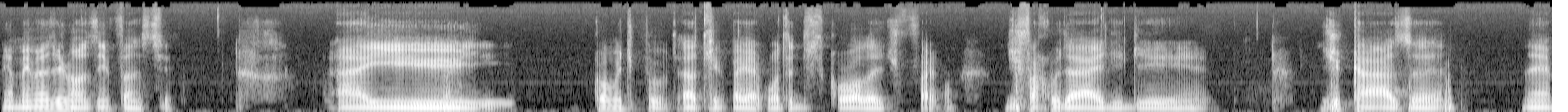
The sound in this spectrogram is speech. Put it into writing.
minha mãe e meus irmãos na infância. Aí, como, tipo, ela tinha que pagar conta de escola, de, de faculdade, de, de casa, né?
